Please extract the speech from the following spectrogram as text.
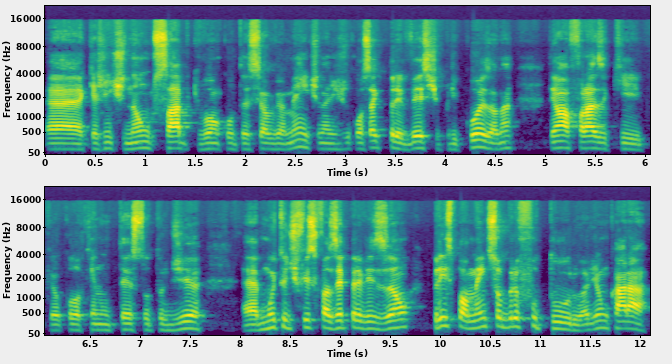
é, que a gente não sabe que vão acontecer, obviamente, né? A gente não consegue prever esse tipo de coisa, né? Tem uma frase que, que eu coloquei num texto outro dia, é muito difícil fazer previsão, principalmente sobre o futuro. É de um cara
